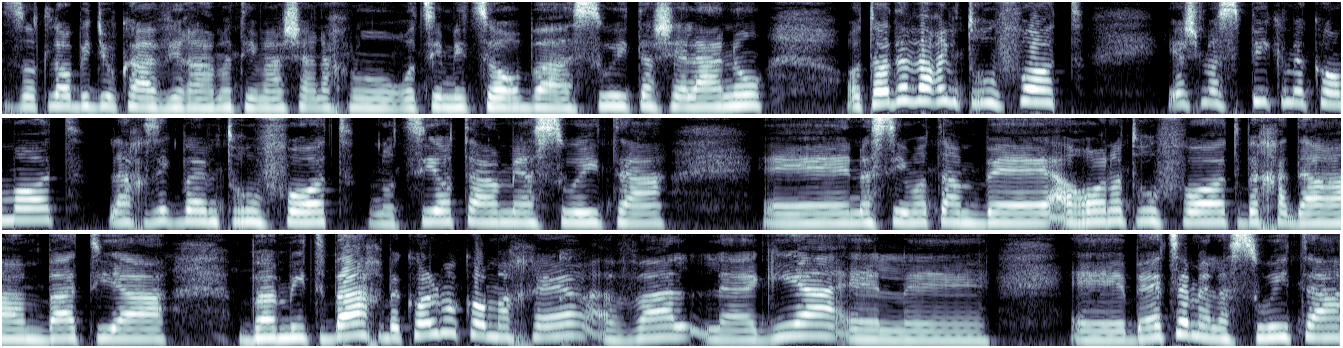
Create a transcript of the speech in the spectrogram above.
זאת לא בדיוק האווירה המתאימה שאנחנו רוצים ליצור בסוויטה שלנו. אותו דבר עם תרופות. יש מספיק מקומות להחזיק בהם תרופות, נוציא אותם מהסוויטה, אה, נשים אותם בארון התרופות, בחדר האמבטיה, במטבח, בכל מקום אחר, אבל להגיע אל, אה, אה, בעצם אל הסוויטה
